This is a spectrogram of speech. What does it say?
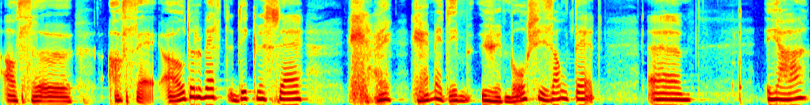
als, eh, als zij ouder werd, dikwijls zei... Jij, jij met die, uw emoties altijd. Ehm, ja,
